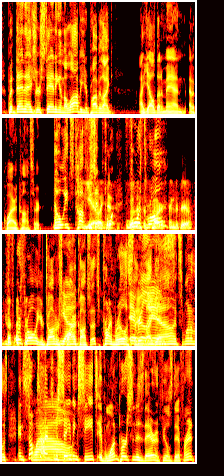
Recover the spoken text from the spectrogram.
But then, as you're standing in the lobby, you're probably like, I yelled at a man at a choir concert. No, it's tough. You yeah, said like four, this wasn't fourth the row. smartest thing to do. Your fourth row at your daughter's Yeah. choir concert. That's prime real estate. It really like, you is. know, it's one of those. And sometimes with Wow. saving seats, if one person is there, it feels different.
